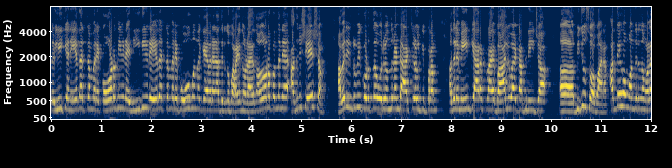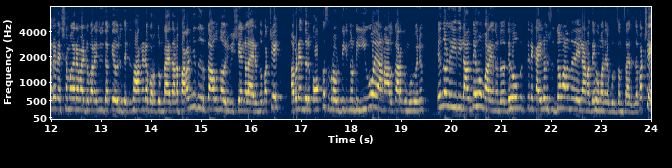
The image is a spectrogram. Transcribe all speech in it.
തെളിയിക്കാൻ ഏതറ്റം വരെ കോടതിയുടെ നീതിയുടെ ഏതറ്റം വരെ പോകുമെന്നൊക്കെ അവർ അതിരുന്ന് പറയുന്നുണ്ടായിരുന്നു. അതോടൊപ്പം തന്നെ അതിനുശേഷം അവർ ഇന്റർവ്യൂ കൊടുത്ത ഒരു ഒന്ന് രണ്ട് ആഴ്ചകൾക്കിപ്പുറം അതിലെ മെയിൻ ക്യാരക്ടറായ ബാലുവായിട്ട് അഭിനയിച്ച ബിജു സോപാനം. അദ്ദേഹം വന്നിരുന്നു വളരെ വിഷമകരമായിട്ട് പറയുന്നു ഇതൊക്കെ ഒരു തെറ്റിദ്ധാരണയുടെ പുറത്തുണ്ടായതാണ്. പറഞ്ഞു തീർക്കാവുന്ന ഒരു വിഷയങ്ങളായിരുന്നു. പക്ഷേ അവിടെ എന്തൊരു കോക്കസ് പ്രവർത്തിക്കുന്നുണ്ട് ഈഗോയാണ് ആൾക്കാർക്ക് മുഴുവനും. എന്നുള്ള രീതിയിൽ അദ്ദേഹം പറയുന്നുണ്ട്. അദ്ദേഹത്തിന്റെ കൈകൾ ശുദ്ധമാണെന്ന നിലയിലാണ് അദ്ദേഹം അതിനെക്കുറിച്ച് സംസാരിച്ചത്. പക്ഷേ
